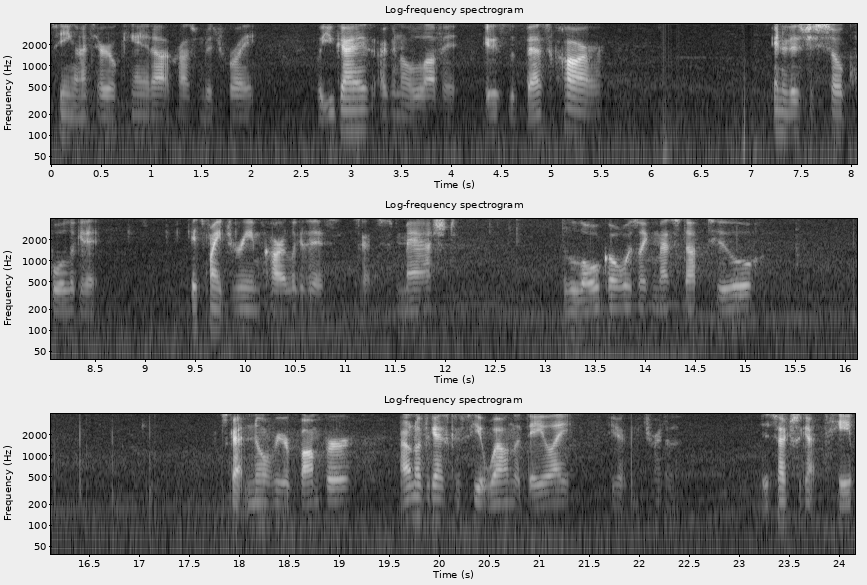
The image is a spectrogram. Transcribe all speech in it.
seeing Ontario, Canada across from Detroit. But you guys are gonna love it. It is the best car. And it is just so cool. Look at it. It's my dream car. Look at this. It's got smashed the logo is like messed up too. It's got no rear bumper. I don't know if you guys can see it well in the daylight. Here, let me try to. It's actually got tape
